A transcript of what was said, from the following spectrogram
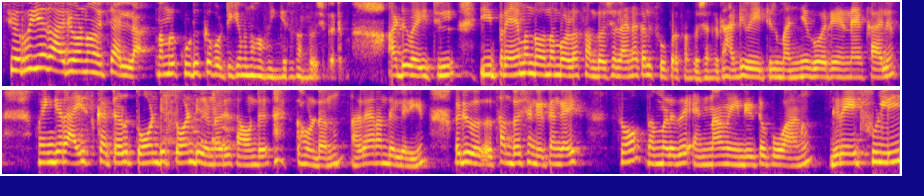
ചെറിയ കാര്യമാണെന്ന് വെച്ചല്ല നമ്മൾ കുടുക്ക പൊട്ടിക്കുമ്പോൾ നമുക്ക് ഭയങ്കര സന്തോഷം കിട്ടും. അടിവയറ്റിൽ ഈ പ്രേമം തോന്നുമ്പോൾ ഉള്ള സന്തോഷം അതിനേക്കാൾ സൂപ്പർ സന്തോഷം കിട്ടും. അടിവയറ്റിൽ മഞ്ഞ് കോരിയണേക്കാളും ഭയങ്കര ഐസ് കട്ടകൾ തോണ്ടി തോണ്ടി ഇടുന്ന ഒരു സൗണ്ട് സൗണ്ട് ഒന്നും അത് വേറെ എന്തെല്ലാം ഒരു സന്തോഷം കിട്ടും ഗൈസ് സോ നമ്മളിത് എണ്ണാൻ വേണ്ടിയിട്ട് പോവാണ്. ഗ്രേറ്റ്ഫുള്ളി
